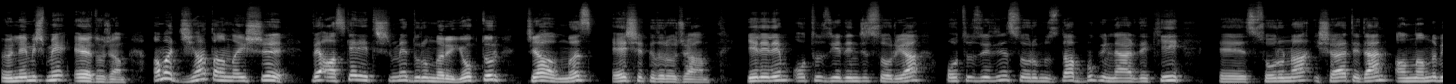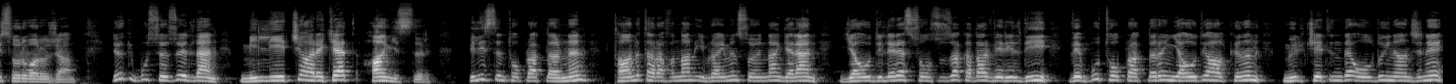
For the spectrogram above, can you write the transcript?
önlemiş mi? Evet hocam. Ama cihat anlayışı ve asker yetiştirme durumları yoktur. Cevabımız E şıkkıdır hocam. Gelelim 37. soruya. 37. sorumuzda bugünlerdeki e, soruna işaret eden anlamlı bir soru var hocam. Diyor ki bu sözü edilen milliyetçi hareket hangisidir? Filistin topraklarının Tanrı tarafından İbrahim'in soyundan gelen Yahudilere sonsuza kadar verildiği ve bu toprakların Yahudi halkının mülkiyetinde olduğu inancını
